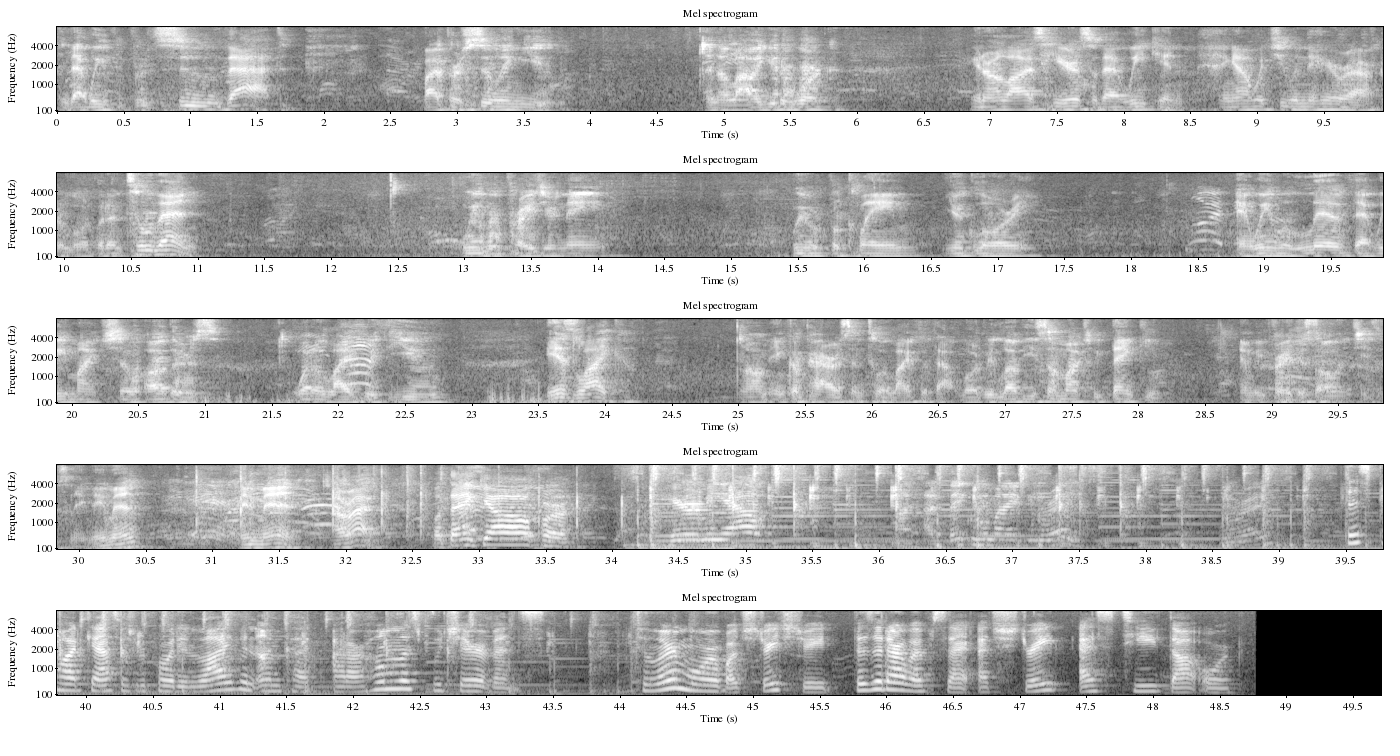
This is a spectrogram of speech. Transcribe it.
And that we pursue that by pursuing you and allow you to work in our lives here so that we can hang out with you in the hereafter, Lord. But until then, we will praise your name. We will proclaim your glory. And we will live that we might show others what a life with you is like um, in comparison to a life without. Lord, we love you so much. We thank you. And we pray this all in Jesus' name. Amen. Amen. Amen. All right. Well, thank y'all for hearing me out. I, I think we might be ready. You ready? This podcast is recorded live and uncut at our homeless food share events. To learn more about Straight Street, visit our website at straightst.org.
